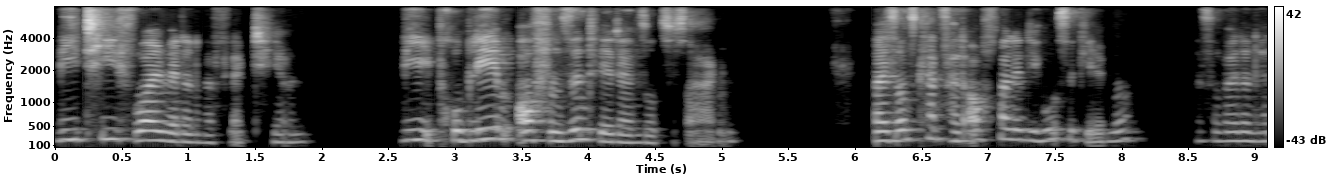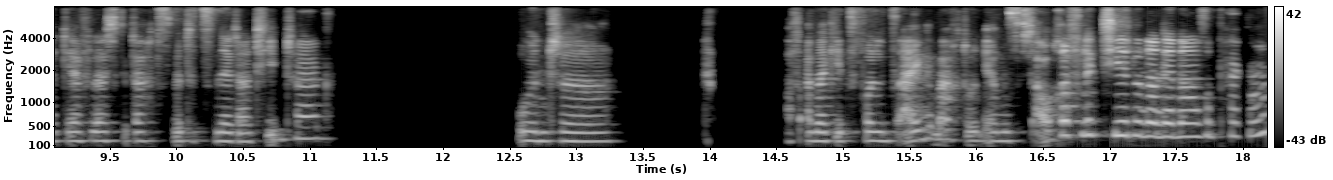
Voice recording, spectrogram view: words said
wie tief wollen wir denn reflektieren? Wie problemoffen sind wir denn sozusagen? Weil sonst kann es halt auch voll in die Hose gehen, ne? Also, weil dann hätte er vielleicht gedacht, es wird jetzt ein netter Teamtag und äh, auf einmal geht es voll ins Eingemachte und er muss sich auch reflektieren und an der Nase packen.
